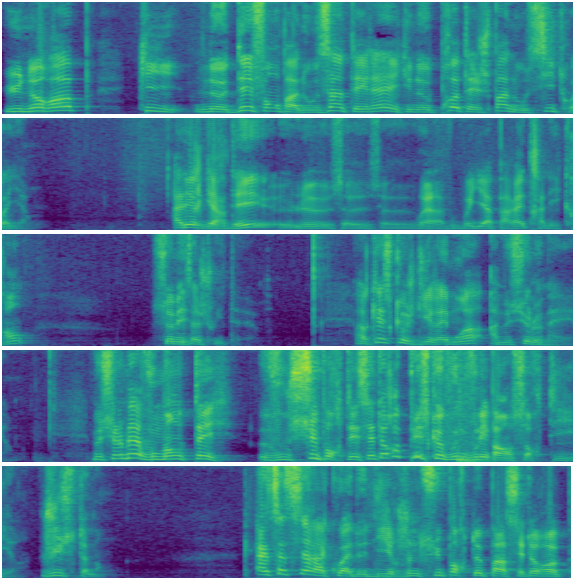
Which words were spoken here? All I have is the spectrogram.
une Europe qui ne défend pas nos intérêts et qui ne protège pas nos citoyens. Allez regarder, le, voilà, vous voyez apparaître à l'écran ce message Twitter. Alors qu'est-ce que je dirais moi à Monsieur le maire? Monsieur le maire, vous mentez, vous supportez cette Europe puisque vous ne voulez pas en sortir, justement. Ah, ça sert à quoi de dire je ne supporte pas cette Europe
